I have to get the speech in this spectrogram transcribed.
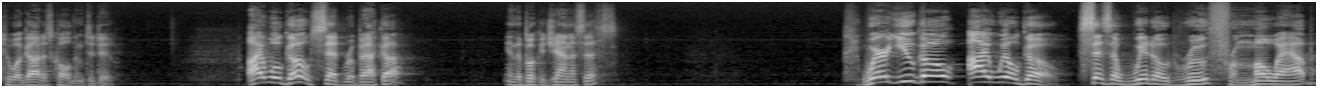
to what God has called him to do. I will go, said Rebekah in the book of Genesis. Where you go, I will go, says a widowed Ruth from Moab.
